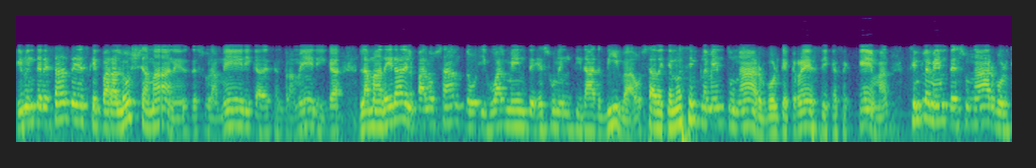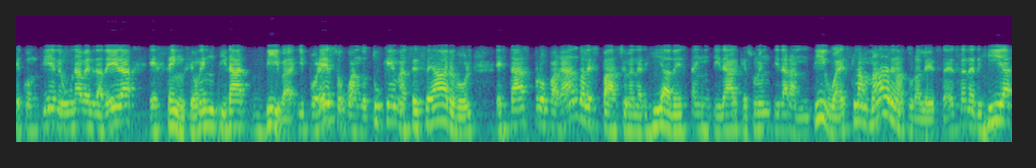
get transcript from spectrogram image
Y lo interesante es que para los chamanes de Sudamérica, de Centroamérica, la madera del palo santo igualmente es una entidad viva. O sea, de que no es simplemente un árbol que crece y que se quema, simplemente es un árbol que contiene una verdadera esencia una entidad viva. Y por eso cuando tú quemas ese árbol, estás propagando al espacio la energía de esta entidad, que es una entidad antigua, es la madre naturaleza, esa energía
